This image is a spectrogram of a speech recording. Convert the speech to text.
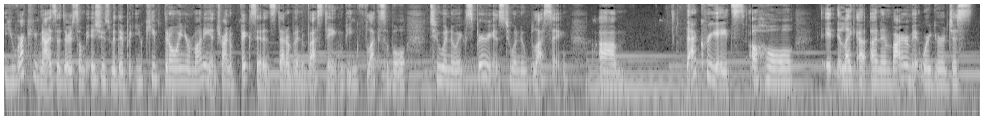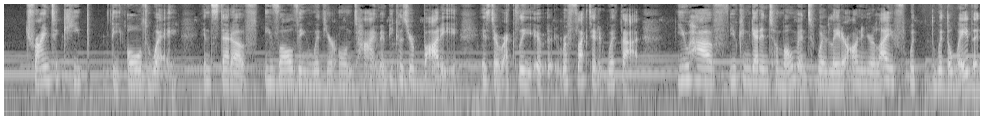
you recognize that there's some issues with it but you keep throwing your money and trying to fix it instead of investing being flexible to a new experience to a new blessing. Um, that creates a whole it, like a, an environment where you're just trying to keep the old way instead of evolving with your own time. And because your body is directly uh, reflected with that, you have you can get into moments where later on in your life with with the way that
